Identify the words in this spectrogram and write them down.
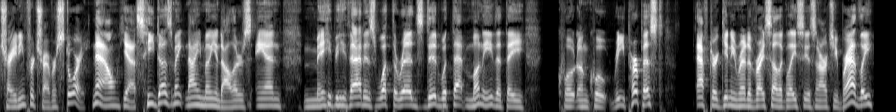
trading for Trevor Story. Now, yes, he does make $9 million, and maybe that is what the Reds did with that money that they quote unquote repurposed after getting rid of Raisel Iglesias and Archie Bradley,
